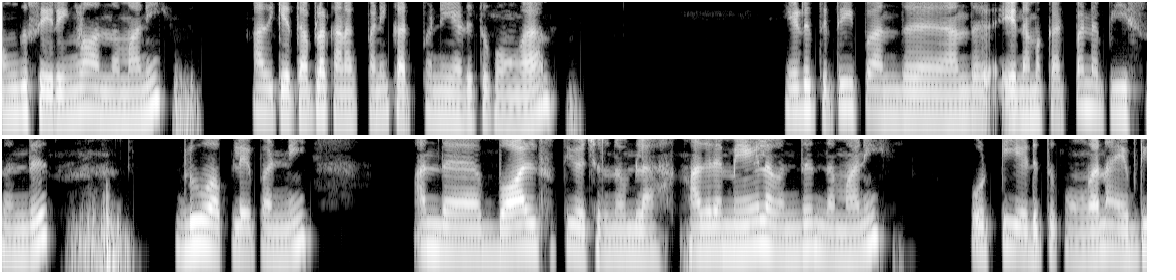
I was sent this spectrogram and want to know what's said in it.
நொங்கு செய்கிறீங்களோ அந்த மாதிரி அதுக்கேற்றாப்புல கனெக்ட் பண்ணி கட் பண்ணி எடுத்துக்கோங்க. எடுத்துகிட்டு இப்போ அந்த அந்த நம்ம கட் பண்ண பீஸ் வந்து க்ளூ அப்ளை பண்ணி அந்த பால் சுற்றி வச்சுருந்தோம்ல அதில் மேலே வந்து இந்த மாதிரி ஒட்டி எடுத்துக்கோங்க. நான் எப்படி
